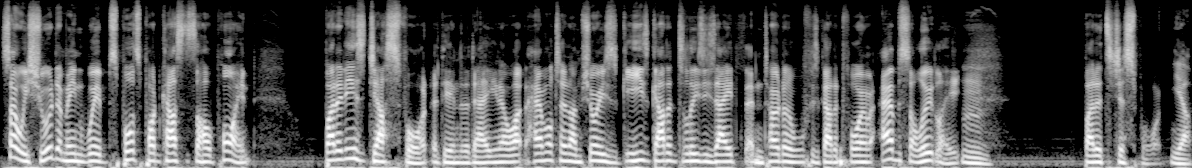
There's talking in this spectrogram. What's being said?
So we should. I mean, we're sports podcast. It's the whole point. But it is just sport at the end of the day. You know what, Hamilton? I'm sure he's he's gutted to lose his eighth, and Toto Wolff is gutted for him. Absolutely. Mm. But it's just sport. Yeah.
